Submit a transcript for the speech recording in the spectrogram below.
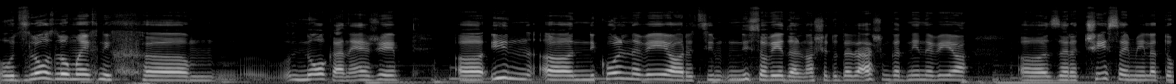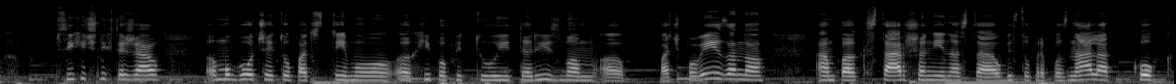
od zelo, zelo majhnih um, nog, ne že. Uh, in uh, nikoli ne vejo, recimo, niso vedeli, no, še do današnjega dne ne vejo, uh, zaradi česa je imela toliko psihičnih težav, uh, mogoče je to pač s tem uh, hipopituitarizmom uh, pač povezano, ampak starša njena sta v bistvu prepoznala, koliko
